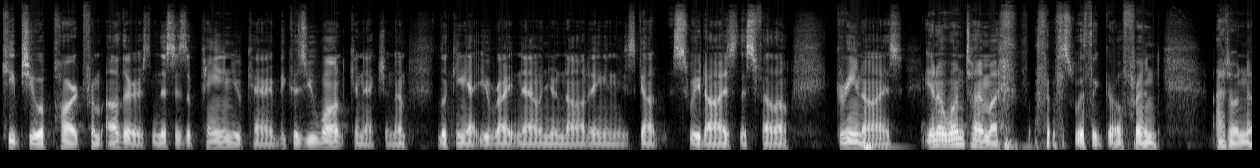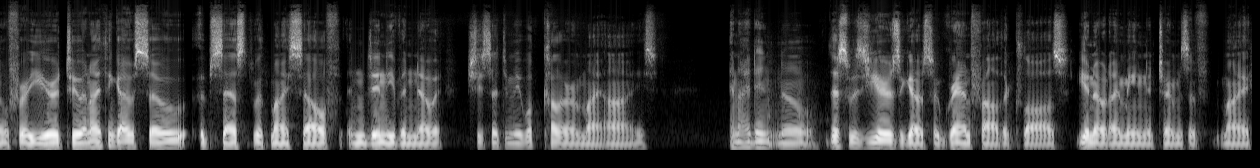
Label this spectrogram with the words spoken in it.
keeps you apart from others. And this is a pain you carry because you want connection. I'm looking at you right now and you're nodding, and he's got sweet eyes, this fellow, green eyes. You know, one time I was with a girlfriend. I don't know, for a year or two. And I think I was so obsessed with myself and didn't even know it. She said to me, What color are my eyes? And I didn't know. This was years ago, so grandfather clause, you know what I mean in terms of my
